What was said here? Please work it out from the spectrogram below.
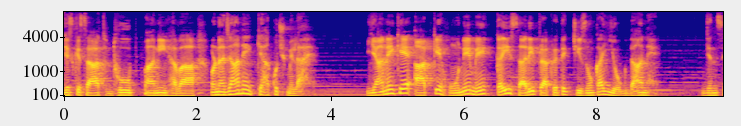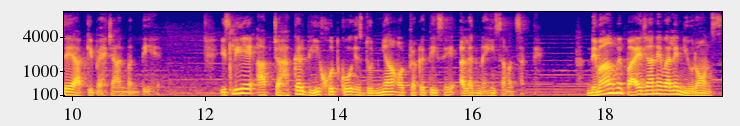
जिसके साथ धूप, पानी, हवा और न जाने क्या कुछ मिला है। यानी कि आपके होने में कई सारी प्राकृतिक चीज़ों का योगदान है, जिनसे आपकी पहचान बनती है। इसलिए आप चाहकर भी खुद को इस दुनिया और प्रकृति से अलग नहीं समझ सकते। दिमाग में पाए जाने वाले न्यूरॉन्स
